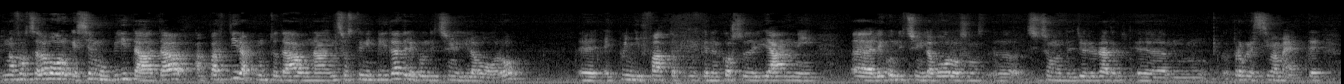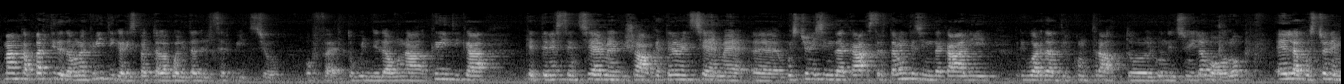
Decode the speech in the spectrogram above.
una forza lavoro che si è mobilitata a partire appunto da una insostenibilità delle condizioni di lavoro eh, e quindi il fatto che nel corso degli anni eh, le condizioni di lavoro sono, eh, si sono deteriorate ehm, progressivamente, ma anche a partire da una critica rispetto alla qualità del servizio offerto, quindi da una critica che insieme, diciamo, che teneva insieme eh, questioni sindaca strettamente sindacali riguardanti il contratto, le condizioni di lavoro e la questione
